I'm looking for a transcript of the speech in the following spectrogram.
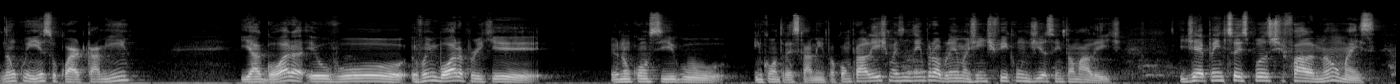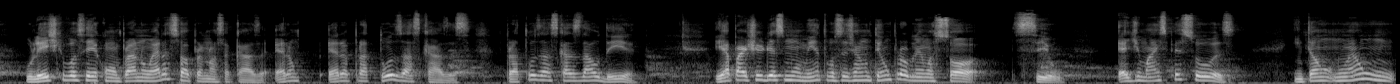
não conheço o quarto caminho. E agora eu vou eu vou embora porque eu não consigo encontrar esse caminho para comprar leite, mas não tem problema, a gente fica um dia sem tomar leite. E de repente sua esposa te fala: "Não, mas o leite que você ia comprar não era só para nossa casa, era era para todas as casas, para todas as casas da aldeia". E a partir desse momento você já não tem um problema só seu, é de mais pessoas. Então não é um,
